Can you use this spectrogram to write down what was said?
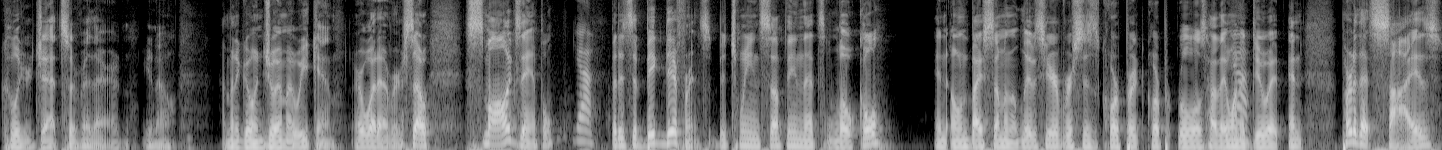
cool your jets over there. And, you know, I'm going to go enjoy my weekend or whatever. So small example. yeah, But it's a big difference between something that's local and owned by someone that lives here versus corporate corporate rules, how they want Yeah. to do it. And part of that size,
